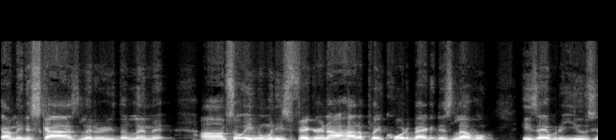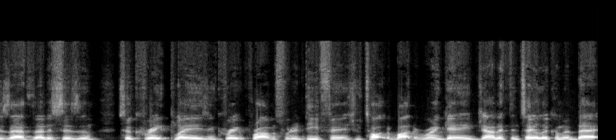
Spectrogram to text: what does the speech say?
I mean, the sky's literally the limit. Um, so even when he's figuring out how to play quarterback at this level, he's able to use his athleticism to create plays and create problems for the defense. You talked about the run game. Jonathan Taylor coming back.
